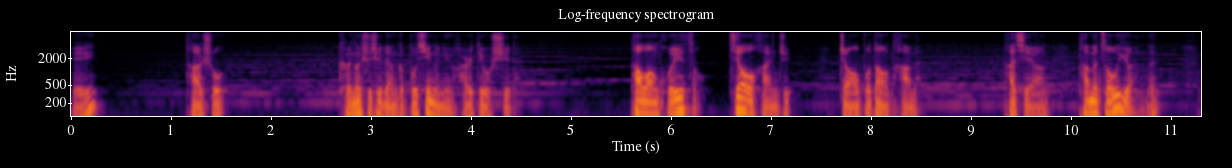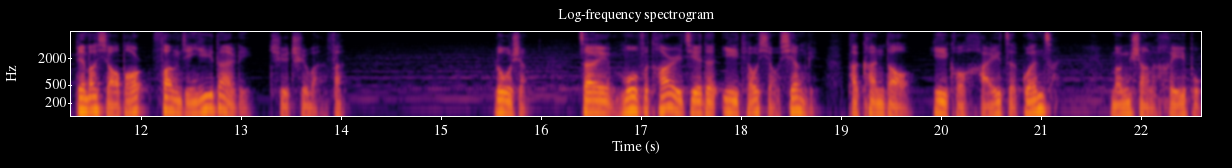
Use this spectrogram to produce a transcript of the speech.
哎，他说：“可能是这两个不幸的女孩丢失的。”他往回走，叫喊着，找不到他们。他想他们走远了，便把小包放进衣袋里去吃晚饭。路上，在莫夫塔尔街的一条小巷里，他看到一口孩子棺材，蒙上了黑布，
